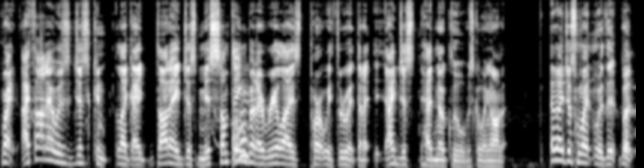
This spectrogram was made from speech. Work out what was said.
Right. I thought I was just con- like I thought I just missed something, but I realized partway through it that I, I just had no clue what was going on, and I just went with it. But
